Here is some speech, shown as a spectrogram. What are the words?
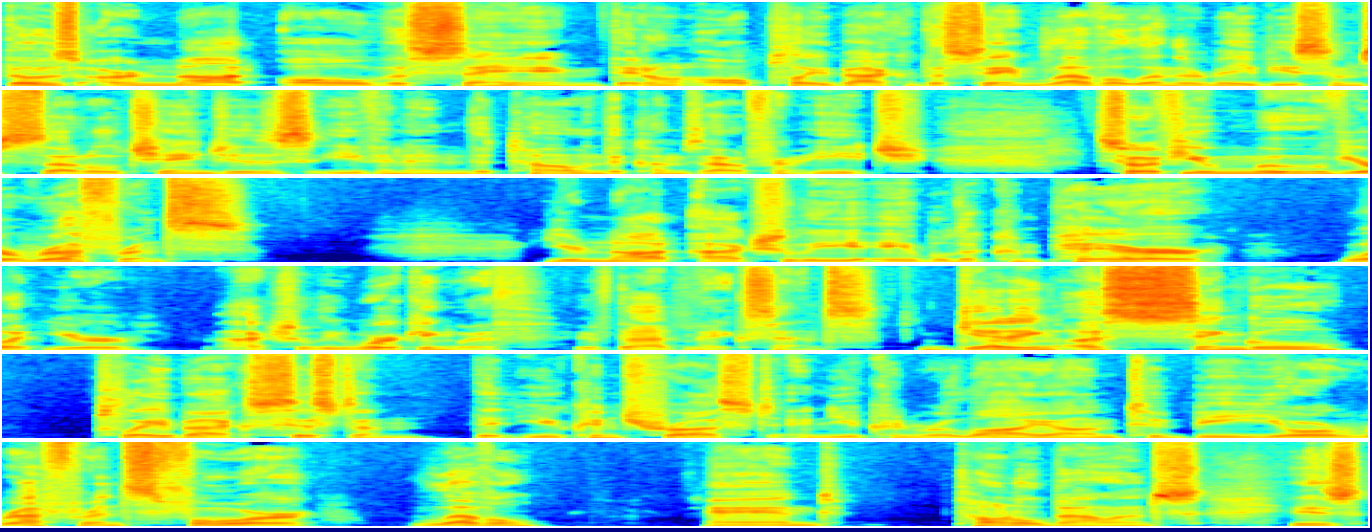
those are not all the same. They don't all play back at the same level, and there may be some subtle changes even in the tone that comes out from each. So if you move your reference, you're not actually able to compare what you're actually working with, if that makes sense. Getting a single playback system that you can trust and you can rely on to be your reference for level and tonal balance is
